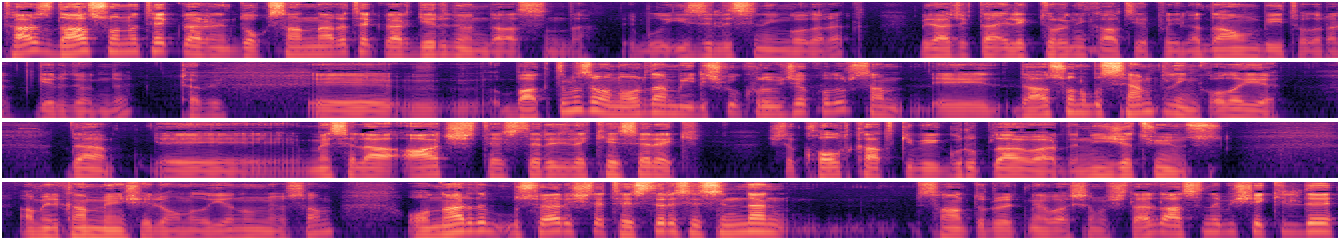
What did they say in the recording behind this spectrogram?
tarz daha sonra tekrar hani 90'lara tekrar geri döndü aslında. Bu easy listening olarak. Birazcık daha elektronik altyapıyla downbeat olarak geri döndü. Tabii. Ee, baktığımız zaman oradan bir ilişki kurabilecek olursam e, daha sonra bu sampling olayı da e, mesela ağaç testeresiyle keserek işte Cold Cut gibi gruplar vardı. Ninja Tunes. Amerikan menşeli olmalı yanılmıyorsam. Onlar da bu sefer işte testere sesinden soundlar üretmeye başlamışlardı. Aslında bir şekilde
